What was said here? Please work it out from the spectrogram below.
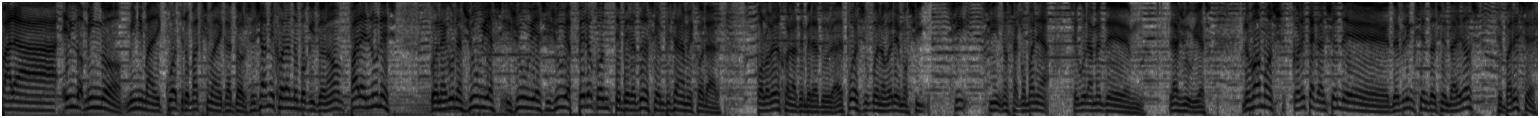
para el domingo mínima de 4, máxima de 14. Ya mejorando un poquito, ¿no? Para el lunes con algunas lluvias y lluvias y lluvias, pero con temperaturas que empiezan a mejorar. Por lo menos con la temperatura. Después, bueno, veremos si, si, si nos acompaña seguramente las lluvias. Nos vamos con esta canción de, de Blink 182, ¿te parece?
